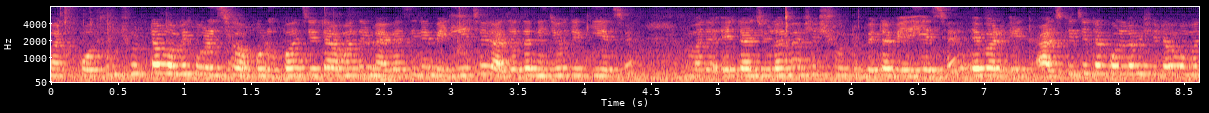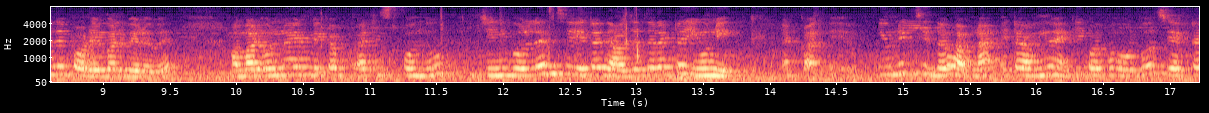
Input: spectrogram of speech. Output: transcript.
বাট প্রথম শ্যুটটাও আমি করেছি অপরূপা, যেটা আমাদের ম্যাগাজিনে বেরিয়েছে, রাজাদা নিজেও দেখিয়েছে। আমাদের এটা জুলাই মাসের শ্যুট এটা বেরিয়েছে। এবার আজকে যেটা করলাম সেটাও আমাদের পরের বার বেরোবে। আমার অন্য এক মেকআপ আর্টিস্ট বন্ধু, যিনি বললেন যে এটা রাজাদার একটা ইউনিক ইউনিক চিন্তাভাবনা। এটা আমিও একই কথা বলব যে একটা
